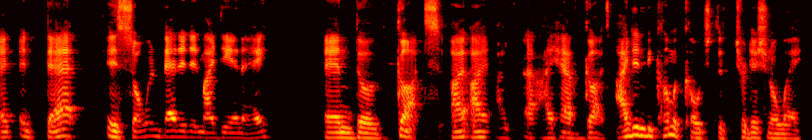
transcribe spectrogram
and, and that is so embedded in my DNA and the guts. I, I I I have guts. I didn't become a coach the traditional way.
